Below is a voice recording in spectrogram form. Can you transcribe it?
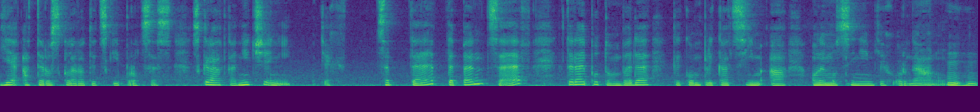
je aterosklerotický proces. Zkrátka ničení těch CEPT, tepen, CEF, které potom vede ke komplikacím a onemocněním těch orgánů. Mm-hmm.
